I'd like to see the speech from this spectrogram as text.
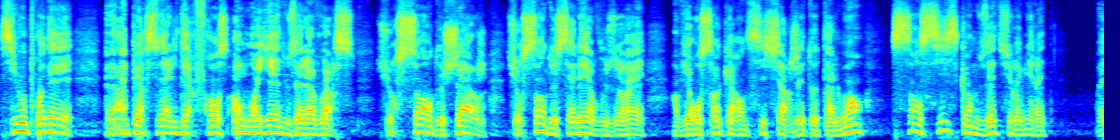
si vous prenez euh, un personnel d'Air France, en moyenne, vous allez avoir sur 100 de charges, sur 100 de salaires, vous aurez environ 146 chargés totalement. 106 quand vous êtes sur Emirates. Ouais,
